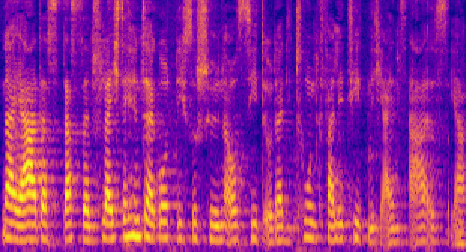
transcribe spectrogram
naja, dass, dass dann vielleicht der Hintergrund nicht so schön aussieht oder die Tonqualität nicht 1A ist, ja.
